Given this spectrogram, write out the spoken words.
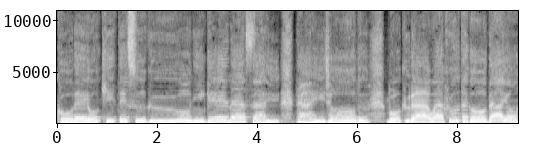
これを着てすぐお逃げなさい。大丈夫。僕らは双子だよ。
